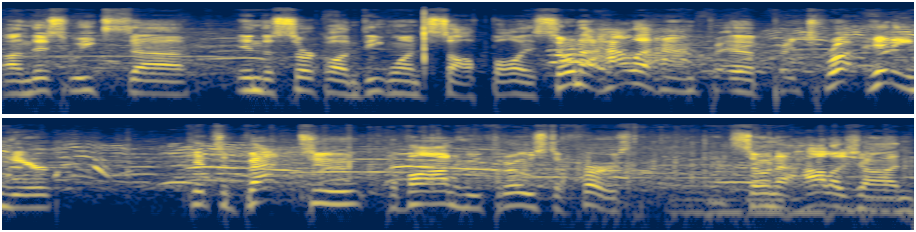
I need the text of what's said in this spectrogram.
on this week's uh, In the Circle on D1 softball. As Sona Hallahan uh, hitting here, gets it back to Kavan, who throws to first. And Sona Hallahan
